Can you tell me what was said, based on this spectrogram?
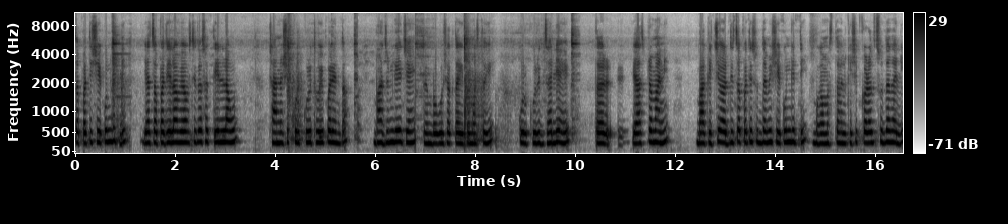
चपाती शेकून घेतली. या चपातीला व्यवस्थित असं तेल लावून छान अशी कुरकुरीत होईपर्यंत भाजून घ्यायची आहे. तुम्ही बघू शकता इथं मस्त ही कुरकुरीत झाली आहे. तर याचप्रमाणे बाकीची अर्धी चपातीसुद्धा मी शेकून घेतली बघा मस्त हलकीशी कडकसुद्धा झाली.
